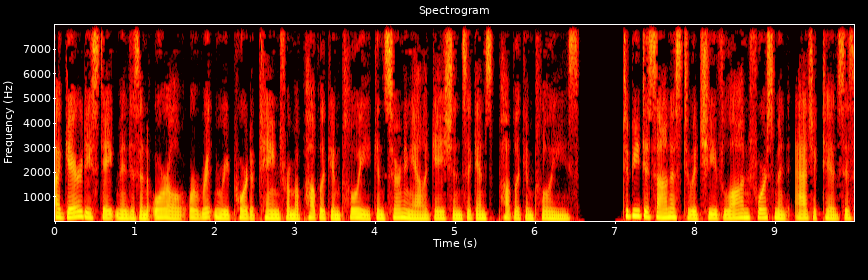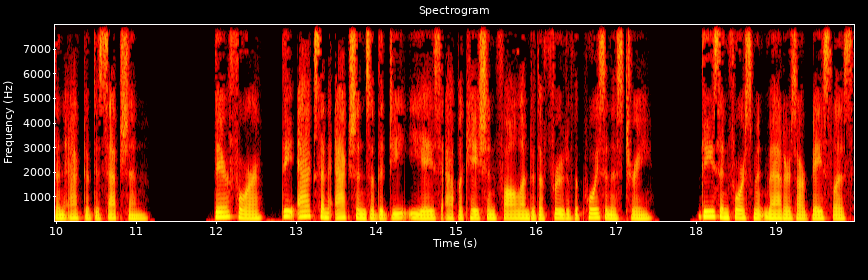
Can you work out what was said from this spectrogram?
A Garrity statement is an oral or written report obtained from a public employee concerning allegations against public employees. To be dishonest to achieve law enforcement adjectives is an act of deception. Therefore, the acts and actions of the DEA's application fall under the fruit of the poisonous tree. These enforcement matters are baseless,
